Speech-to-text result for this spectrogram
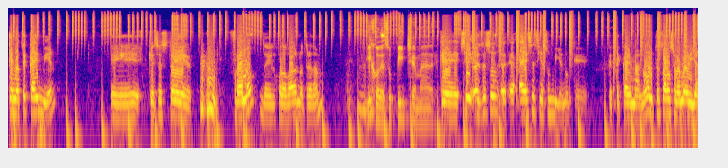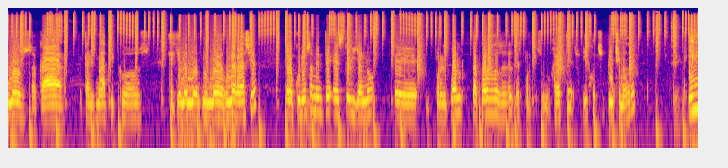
que no te caen bien, eh, que es este Frollo del Jorobado de Notre Dame. Hijo de su pinche madre. Que sí, es de esos, eh, ese sí es un villano que, que te cae mal, ¿no? Ahorita estamos hablando de villanos acá carismáticos, que tienen una, gracia, pero curiosamente este villano eh, por el cual te acuerdas de él es porque es un ojete, es un hijo de su pinche madre, y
